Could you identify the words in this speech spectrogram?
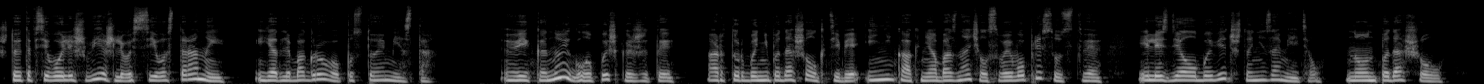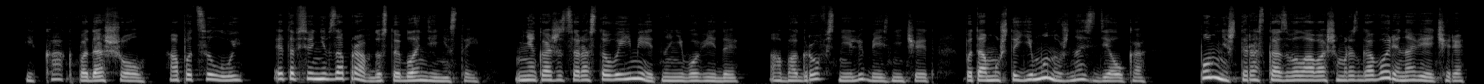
что это всего лишь вежливость с его стороны, и я для Багрова пустое место. Вика, ну и глупышка же ты. Артур бы не подошел к тебе и никак не обозначил своего присутствия или сделал бы вид, что не заметил. Но он подошел. И как подошел? А поцелуй? Это все не взаправду с той блондинистой. Мне кажется, Ростова имеет на него виды, а Багров с ней любезничает, потому что ему нужна сделка — Помнишь, ты рассказывала о вашем разговоре на вечере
